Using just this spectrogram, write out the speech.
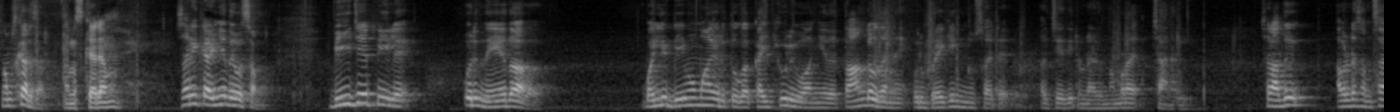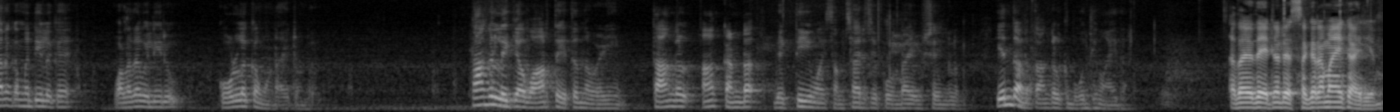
നമസ്കാരം സാർ. നമസ്കാരം. സാർ ഈ കഴിഞ്ഞ ദിവസം ബി ജെ പിയിലെ ഒരു നേതാവ് വലിയ ഭീമമായ ഒരു തുക കൈക്കൂലി വാങ്ങിയത് താങ്കൾ തന്നെ ഒരു ബ്രേക്കിംഗ് ന്യൂസായിട്ട് അത് ചെയ്തിട്ടുണ്ടായിരുന്നു നമ്മുടെ ചാനലിൽ. സാർ അത് അവരുടെ സംസ്ഥാന കമ്മിറ്റിയിലൊക്കെ വളരെ വലിയൊരു കോളിളക്കം ഉണ്ടായിട്ടുണ്ട്. താങ്കളിലേക്ക് ആ വാർത്ത എത്തുന്ന വഴിയും താങ്കൾ ആ കണ്ട വ്യക്തിയുമായി സംസാരിച്ചപ്പോൾ ഉണ്ടായ വിഷയങ്ങളും എന്താണ് താങ്കൾക്ക് ബോധ്യമായത്? അതായത് ഏറ്റവും രസകരമായ കാര്യം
